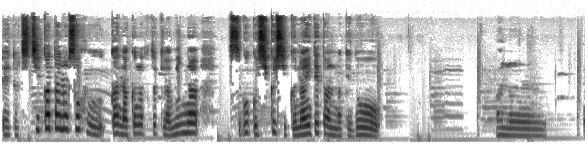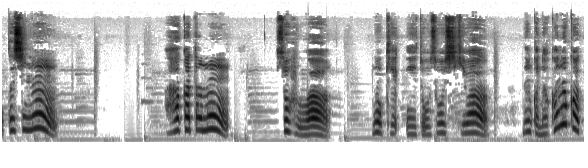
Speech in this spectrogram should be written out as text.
えっ、ー、と、父方の祖父が亡くなった時はみんなすごくしくしく泣いてたんだけど、あのー、私の母方の祖父は、のけ、えっ、ー、と、お葬式は、なんか泣かなかっ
